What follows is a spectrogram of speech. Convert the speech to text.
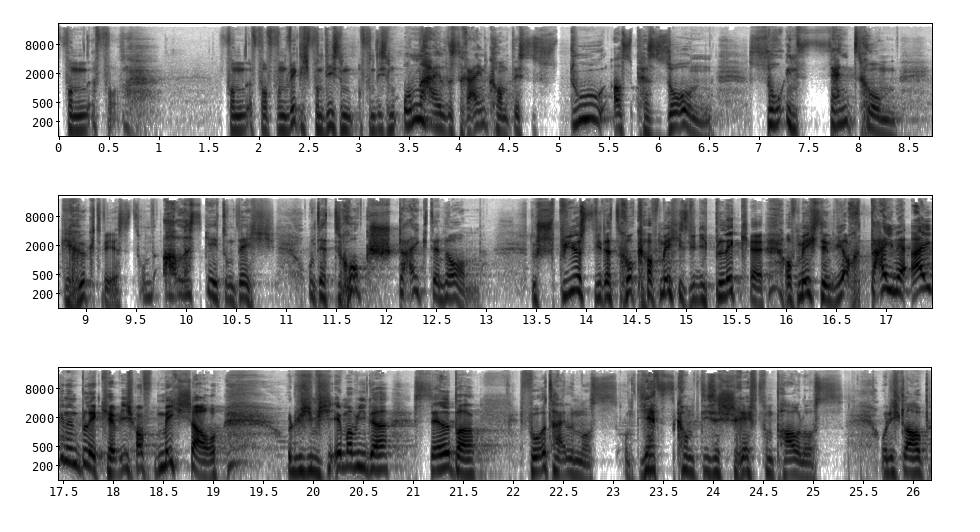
von, von, von, von, wirklich von diesem, von diesem Unheil, das reinkommt, ist, dass du als Person so ins Zentrum gerückt wirst und alles geht um dich und der Druck steigt enorm. Du spürst, wie der Druck auf mich ist, wie die Blicke auf mich sind, wie auch deine eigenen Blicke, wie ich auf mich schaue und wie ich mich immer wieder selber verurteilen muss. Und jetzt kommt diese Schrift von Paulus und ich glaube,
